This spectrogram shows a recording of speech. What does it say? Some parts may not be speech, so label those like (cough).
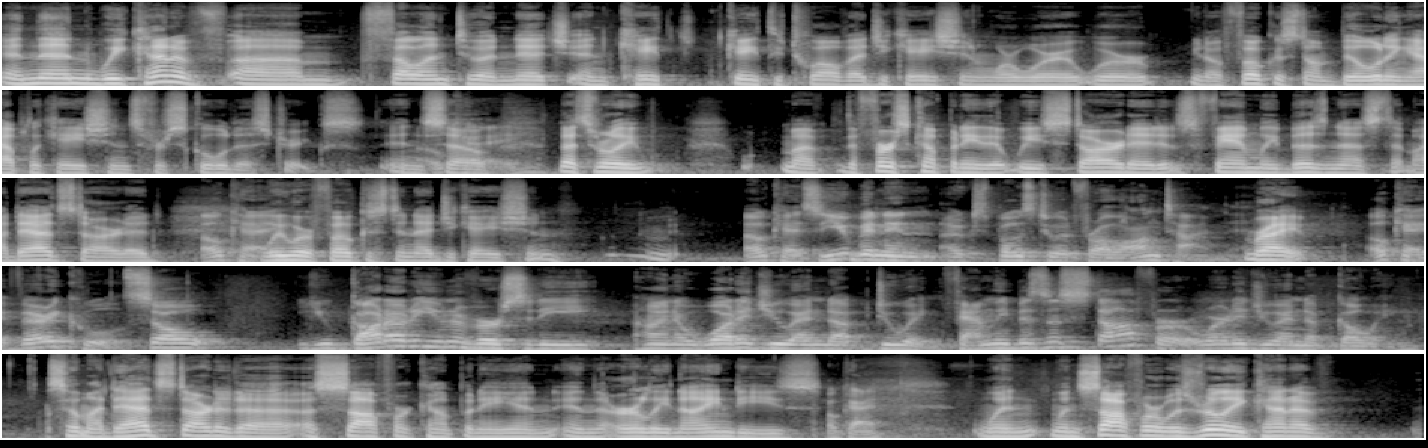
and then we kind of um, fell into a niche in K K through 12 education, where we're we're you know focused on building applications for school districts, and so that's really my the first company that we started. It was a family business that my dad started. Okay. We were focused in education, Okay, so you've been in, exposed to it for a long time then. right? Okay, very cool. So you got out of university, kind of what did you end up doing? Family business stuff or where did you end up going? So my dad started a, a software company in, in the early 90s. Okay. when when software was really kind of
